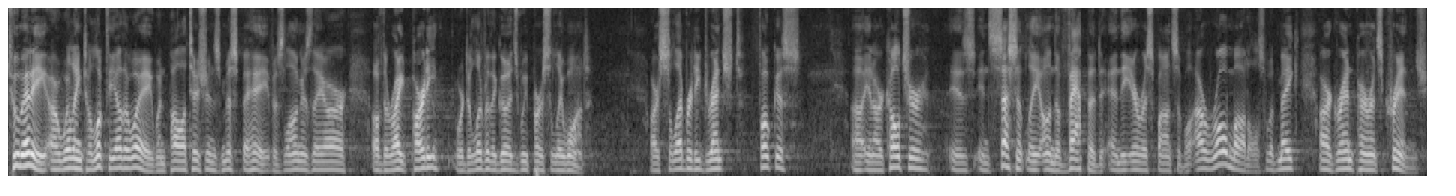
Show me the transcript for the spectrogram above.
Too many are willing to look the other way when politicians misbehave as long as they are of the right party or deliver the goods we personally want. Our celebrity drenched focus uh, in our culture is incessantly on the vapid and the irresponsible. Our role models would make our grandparents cringe.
